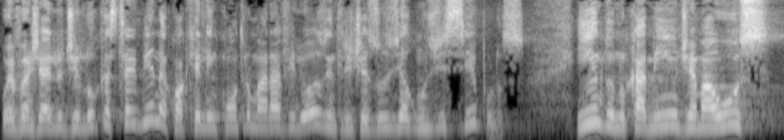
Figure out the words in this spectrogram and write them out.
O Evangelho de Lucas termina com aquele encontro maravilhoso entre Jesus e alguns discípulos, indo no caminho de Emaús,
